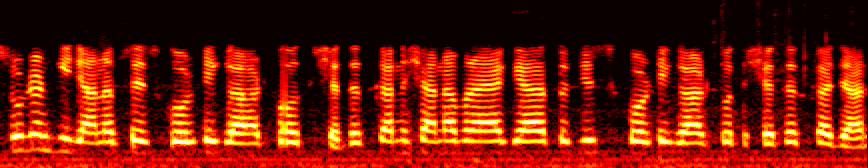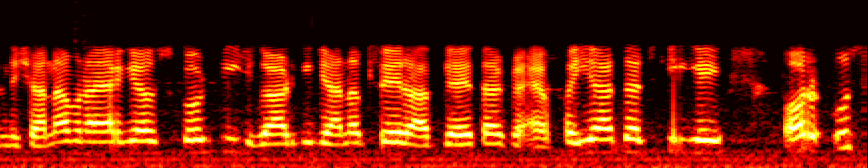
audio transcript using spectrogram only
स्टूडेंट की जानब से सिक्योरिटी गार्ड को तशद का निशाना बनाया गया। तो जिस सिक्योरिटी गार्ड को तशद का निशाना बनाया गया, उस सिक्योरिटी गार्ड की जानब से रात गए तक एफ़ आई आर दर्ज की गई। और उस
